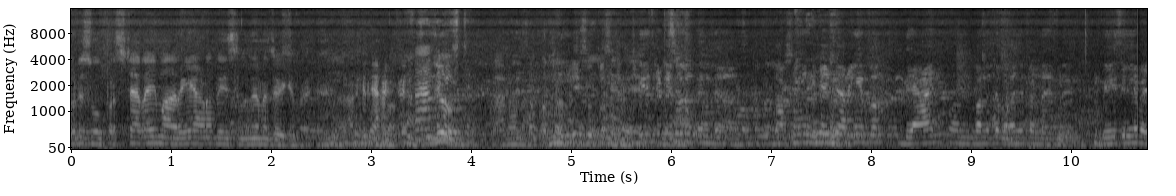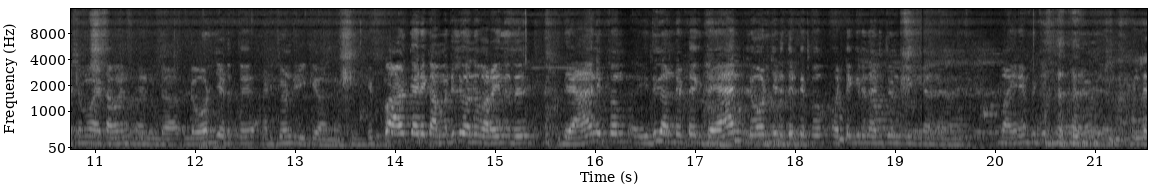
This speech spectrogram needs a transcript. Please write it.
ഒരു സൂപ്പർ സ്റ്റാറായി മാറുകയാണോ ബേസിൽ നിന്നാണ് ചോദിക്കുന്നത്? വർഷങ്ങൾക്ക് ശേഷം ഇറങ്ങിയപ്പോൾ ധ്യാൻ വന്നിട്ട് പറഞ്ഞിട്ടുണ്ടായിരുന്നു. ബേസിലിന് വിഷമമായിട്ട് അവൻ എന്താ ലോഡ്ജ് എടുത്ത് അടിച്ചോണ്ടിരിക്കുകയാണ് ഇപ്പൊ ആൾക്കാർ കമന്റിൽ വന്ന് പറയുന്നത് ധ്യാൻ ഇപ്പം ഇത് കണ്ടിട്ട് ധ്യാൻ ലോഡ്ജ് എടുത്തിട്ട് ഇപ്പൊ ഒറ്റയ്ക്കിരുന്ന് അടിച്ചോണ്ടിരിക്കുകയാണ് അപ്പൊ അതിനെപ്പറ്റി ഇല്ല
